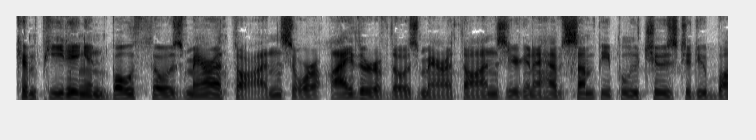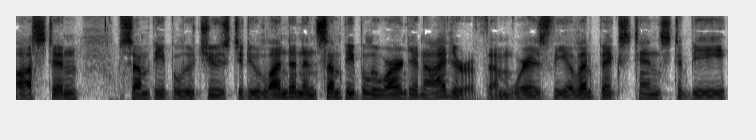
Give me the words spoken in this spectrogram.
competing in both those marathons or either of those marathons. You're going to have some people who choose to do Boston, some people who choose to do London, and some people who aren't in either of them. Whereas the Olympics tends to be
